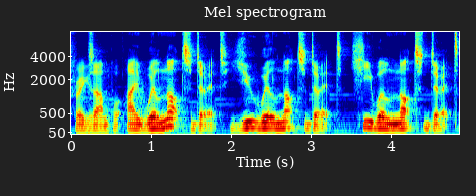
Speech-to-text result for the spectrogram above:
For example, I will not do it. You will not do it. He will not do it.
